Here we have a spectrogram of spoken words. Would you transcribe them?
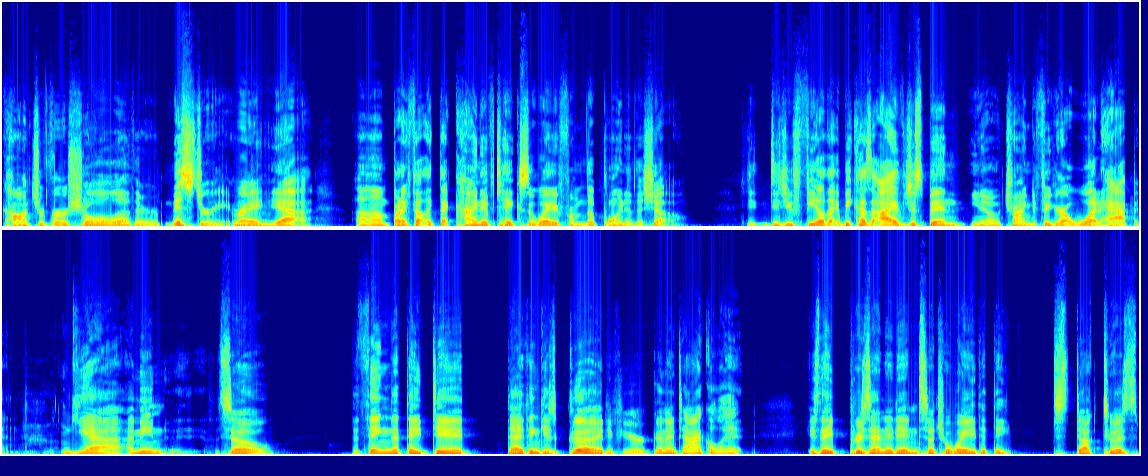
controversial other- mystery, right? Mhm. Yeah. Um, but I felt like that kind of takes away from the point of the show. Did you feel that? Because I've just been, you know, trying to figure out what happened. Yeah, I mean, so the thing that they did that I think is good if you're going to tackle it is they presented it in such a way that they stuck to as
